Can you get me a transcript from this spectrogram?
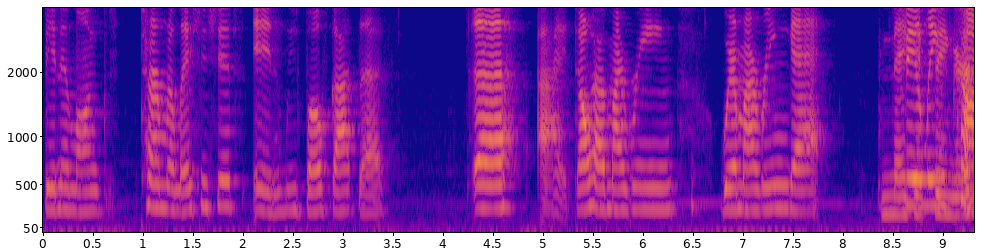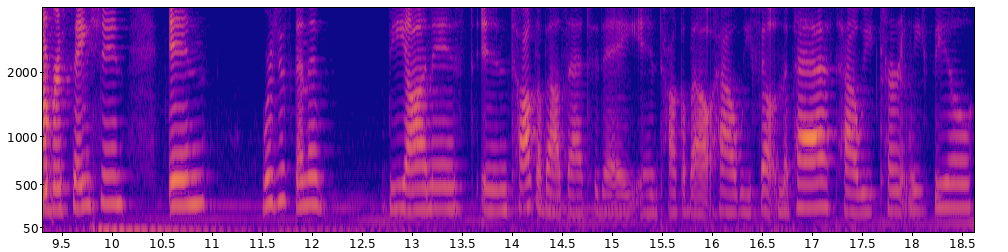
been in long term relationships and we've both got the uh I don't have my ring, where my ring at Naked feeling finger. conversation and we're just going to be honest and talk about that today and talk about how we felt in the past, how we currently feel,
